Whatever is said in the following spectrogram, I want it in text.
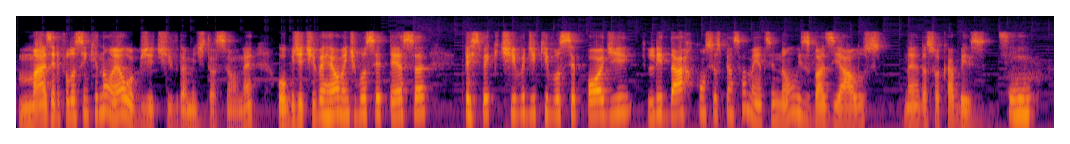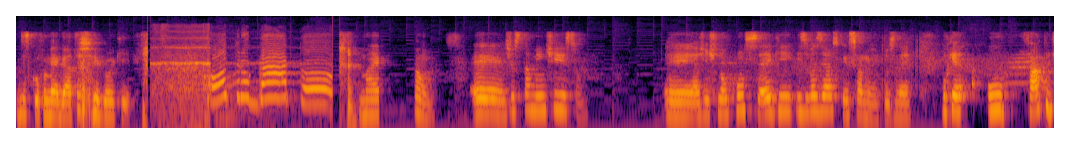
Mas ele falou assim que não é o objetivo da meditação, né? O objetivo é realmente você ter essa perspectiva de que você pode lidar com seus pensamentos e não esvaziá-los né, da sua cabeça. Sim, desculpa, minha gata chegou aqui. Outro gato! Mas, não, é justamente isso. É, a gente não consegue esvaziar os pensamentos, né? Porque o fato de.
